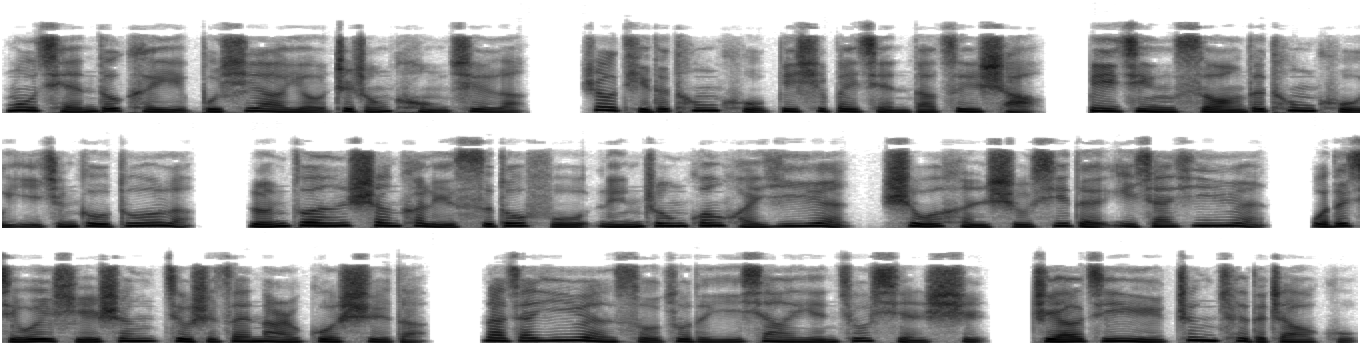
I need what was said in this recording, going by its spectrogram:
目前都可以不需要有这种恐惧了，肉体的痛苦必须被减到最少，毕竟死亡的痛苦已经够多了。伦敦圣克里斯多福临终关怀医院是我很熟悉的一家医院，我的几位学生就是在那儿过世的。那家医院所做的一项研究显示，只要给予正确的照顾，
